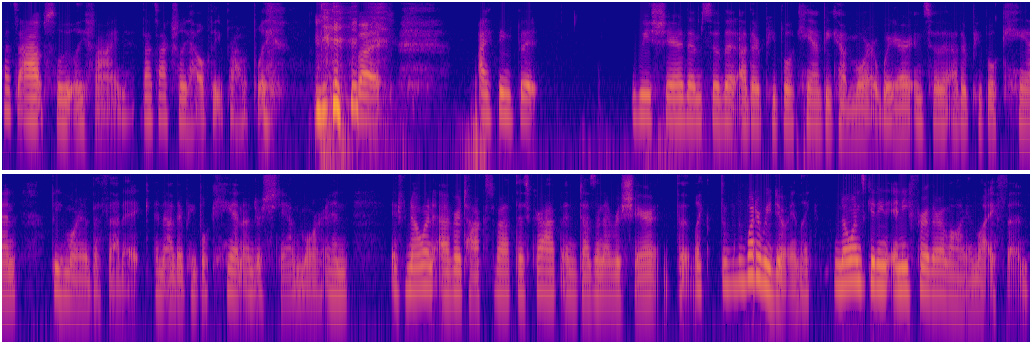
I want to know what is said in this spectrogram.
that's absolutely fine. That's actually healthy probably. But i think that we share them so that other people can become more aware and so that other people can be more empathetic and other people can understand more. And if no one ever talks about this crap and doesn't ever share it, the, like, the, what are we doing? Like, no one's getting any further along in life then.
